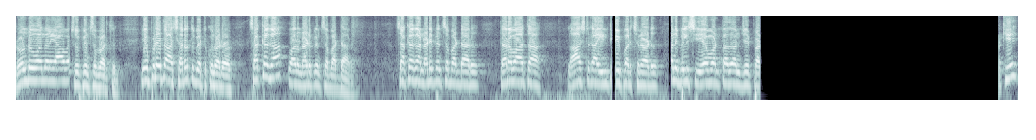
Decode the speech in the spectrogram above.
రెండు వందల యాభై చూపించబడుతుంది. ఎప్పుడైతే ఆ షరతు పెట్టుకున్నాడో చక్కగా వారు నడిపించబడ్డారు. చక్కగా నడిపించబడ్డారు. తర్వాత లాస్ట్గా ఇంటికి పరిచినాడు. అని పిలిచి ఏమంటుందో అని చెప్పాడు. కి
